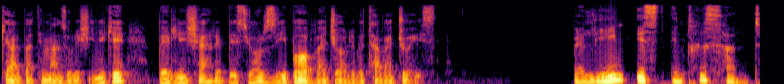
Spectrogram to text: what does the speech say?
که البته منظورش اینه که برلین شهر بسیار زیبا و جالب توجهی است. Berlin ist interessant.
